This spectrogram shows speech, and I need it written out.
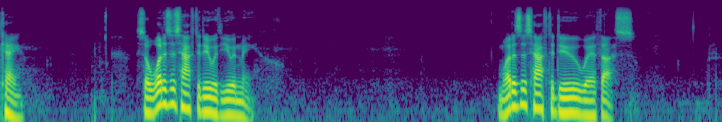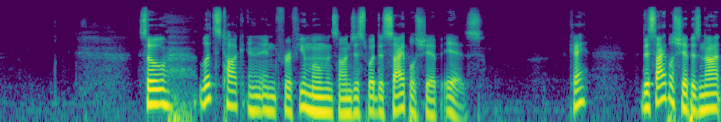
Okay. So, what does this have to do with you and me? What does this have to do with us? So, let's talk in, in, for a few moments on just what discipleship is. Okay? Discipleship is not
